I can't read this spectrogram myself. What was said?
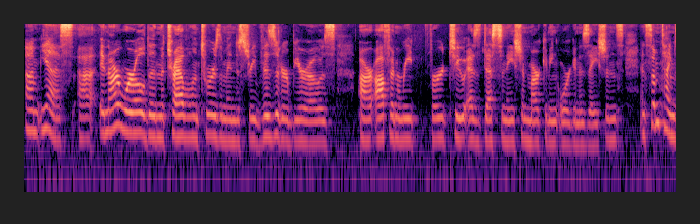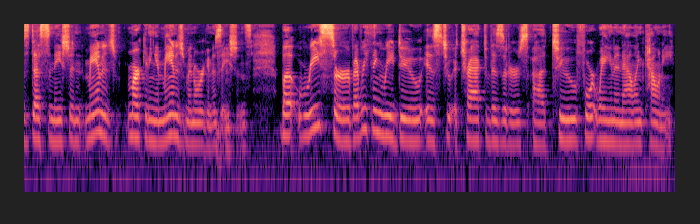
Um, yes. Uh, in our world, in the travel and tourism industry, visitor bureaus are often referred to as destination marketing organizations and sometimes destination manage marketing and management organizations but we serve everything we do is to attract visitors uh, to fort wayne and allen county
